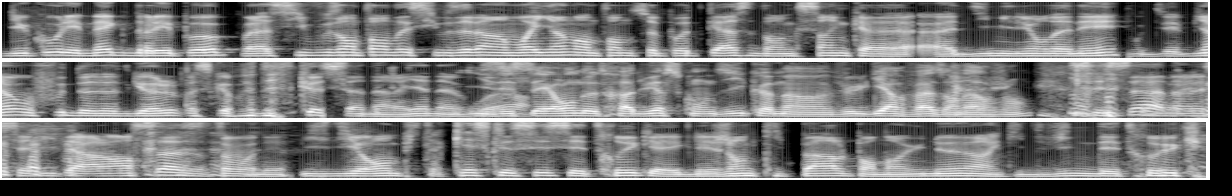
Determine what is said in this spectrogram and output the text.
du coup, les mecs de l'époque, voilà, si vous entendez, si vous avez un moyen d'entendre ce podcast dans 5 à, à 10 millions d'années, vous devez bien vous foutre de notre gueule parce que peut-être que ça n'a rien à Ils voir. essaieront de traduire ce qu'on dit comme un vulgaire vase en argent. C'est ça, c'est littéralement ça. on est- Ils se diront, putain, qu'est-ce que c'est ces trucs avec les gens qui parlent pendant une heure et qui devinent des trucs?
